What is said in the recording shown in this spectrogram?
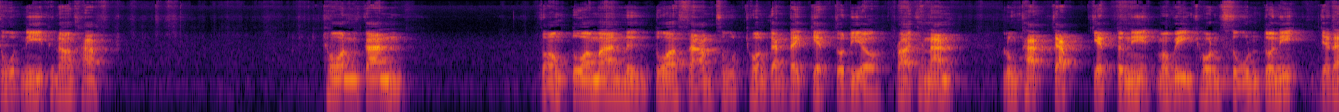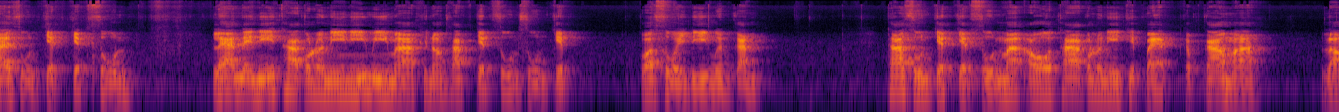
สูตรนี้พี่น้องครับ ชนกันสองตัวมาหนึ่งตัวสามสูตรชนกันได้เจ็ดตัวเดียว เพราะฉะนั้นลุงทัดจับเจ็ดตัวนี้มาวิ่งชนศูนย์ตัวนี้จะได้ศูนย์เจ็ดเจ็ดศูนย์และในนี้ถ้ากรณีนี้มีมาพี่น้องครับเจ็ดศูนย์ศูนย์เจ็ดก็สวยดีเหมือนกัน ถ้าศูนย์เจ็ดเจ็ดศูนย์มาเอาถ้ากรณีที่แปดกับเก้ามา เรา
